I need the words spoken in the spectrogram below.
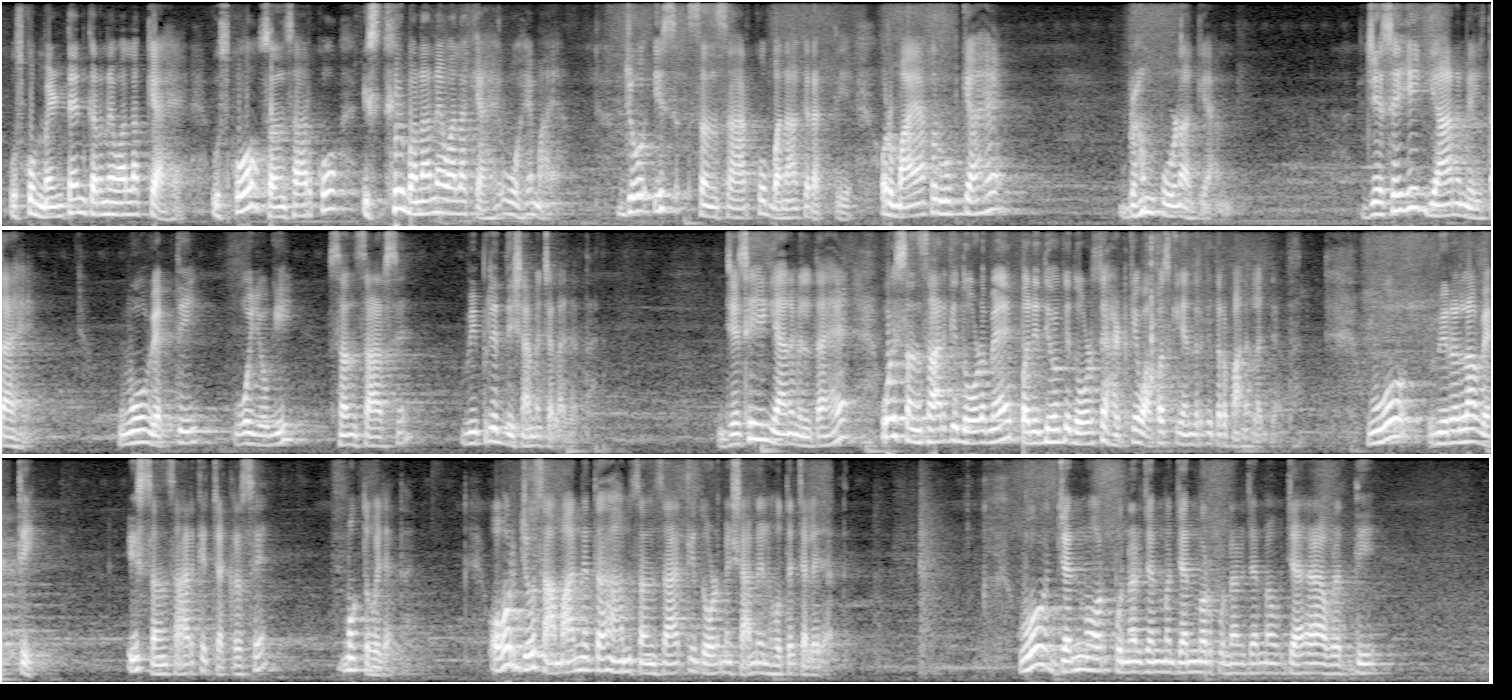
उसको मेंटेन करने वाला क्या है? उसको संसार को स्थिर बनाने वाला क्या है? वो है माया, जो इस संसार को बना के रखती है। और माया का रूप क्या है? ब्रह्मपूर्ण ज्ञान। जैसे ही ज्ञान मिलता है वो व्यक्ति, वो योगी संसार से विपरीत दिशा में चला जाता है। जैसे ही ज्ञान मिलता है, वो इस संसार की दौड़ में परिधियों की दौड़ से हटके वापस केंद्र की तरफ़ आने लग जाता है। वो विरला व्यक्ति इस संसार के चक्र से मुक्त हो जाता है। और जो सामान्यतः हम संसार की दौड़ में शामिल होते चले जाते वो जन्म और पुनर्जन्म, जन्म और पुनर्जन्म जरा वृद्धि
